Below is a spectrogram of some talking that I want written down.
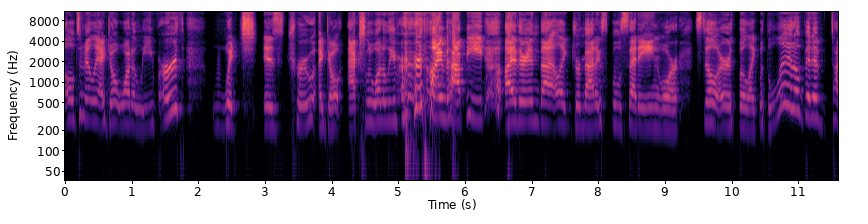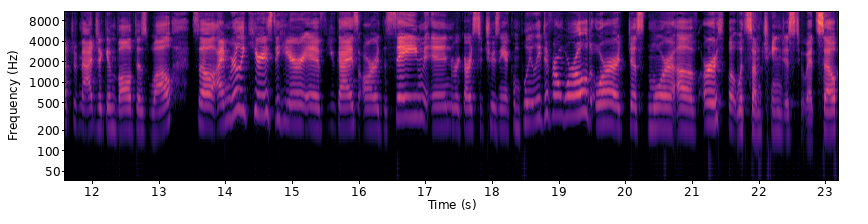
ultimately i don't want to leave earth which is true. I don't actually want to leave Earth. I'm happy either in that like dramatic school setting or still Earth, but like with a little bit of touch of magic involved as well. So I'm really curious to hear if you guys are the same in regards to choosing a completely different world or just more of Earth, but with some changes to it. So,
